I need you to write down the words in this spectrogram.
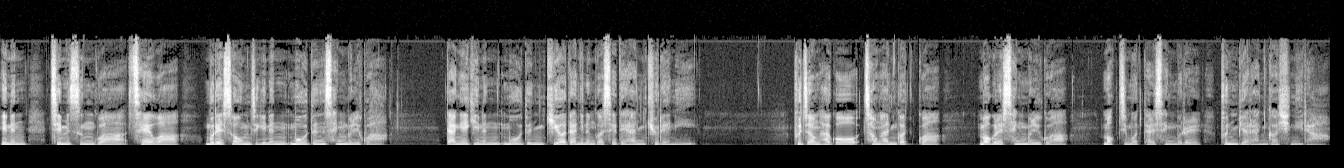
이는 짐승과 새와 물에서 움직이는 모든 생물과 땅에 기는 모든 기어다니는 것에 대한 규례니 부정하고 정한 것과 먹을 생물과 먹지 못할 생물을 분별한 것이니라.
